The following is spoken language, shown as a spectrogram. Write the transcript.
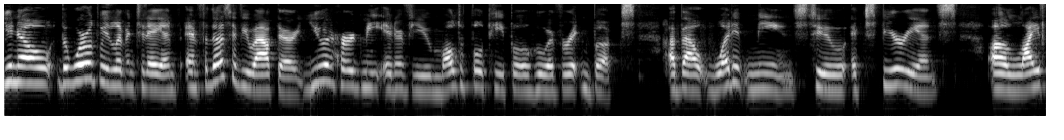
You know, the world we live in today, and, and for those of you out there, you have heard me interview multiple people who have written books about what it means to experience a life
